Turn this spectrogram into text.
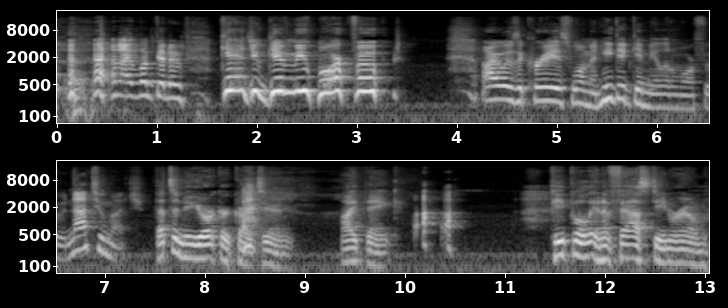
and I looked at him, can't you give me more food? I was a crazed woman. He did give me a little more food, not too much. That's a New Yorker cartoon, I think. People in a fasting room.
